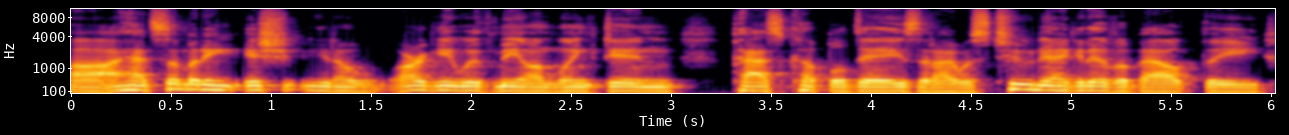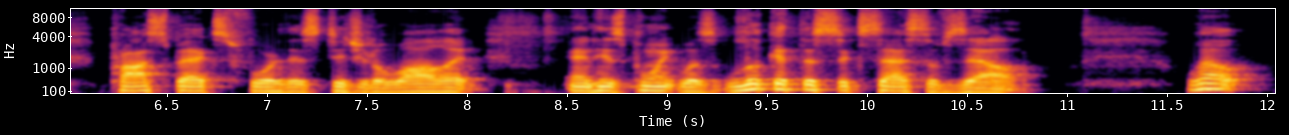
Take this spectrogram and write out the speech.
Uh, I had somebody issue, you know, argue with me on LinkedIn past couple days that I was too negative about the prospects for this digital wallet and his point was look at the success of Zelle. Well,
